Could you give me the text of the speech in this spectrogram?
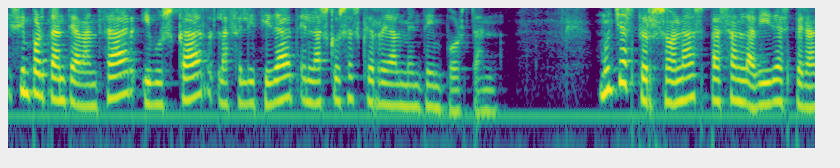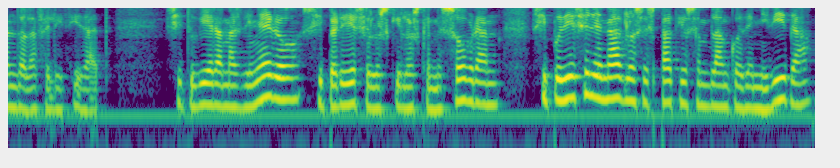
es importante avanzar y buscar la felicidad en las cosas que realmente importan. Muchas personas pasan la vida esperando la felicidad. Si tuviera más dinero, si perdiese los kilos que me sobran, si pudiese llenar los espacios en blanco de mi vida.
